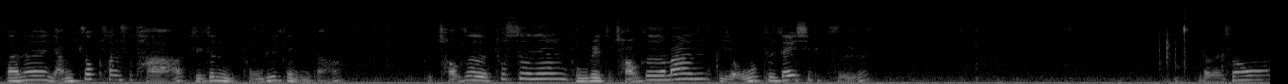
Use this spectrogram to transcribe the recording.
일단은 양쪽 선수 다 빌드는 동빌드입니다. 그 저그 투스는 동빌드, 저그만 이제 오버풀 대 12풀. 이러면서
